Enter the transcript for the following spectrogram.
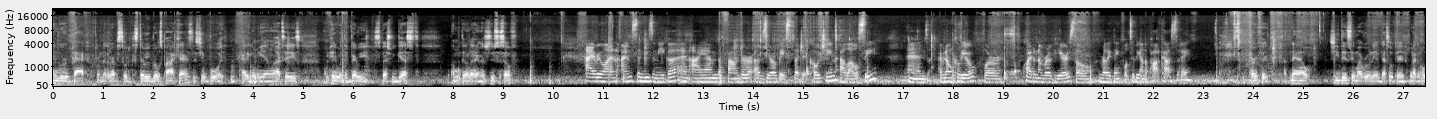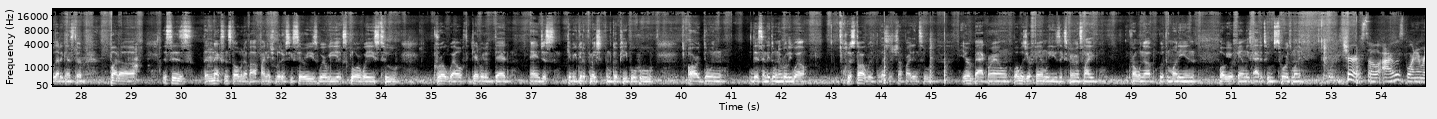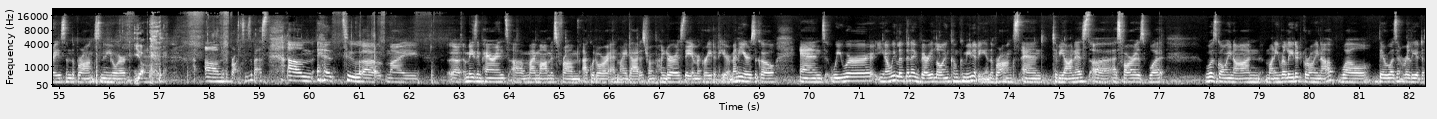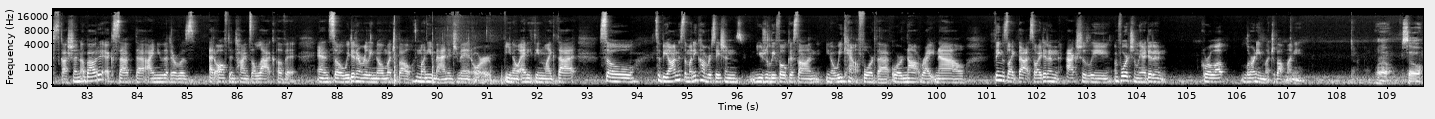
And we're back for another episode of the Stereo Bros podcast. It's your boy, Patagonia and Lattes. I'm here with a very special guest. I'm going to let her introduce herself. Hi, everyone. I'm Cindy Zuniga, and I am the founder of Zero Based Budget Coaching, LLC. And I've known Khalil for quite a number of years, so I'm really thankful to be on the podcast today. Perfect. Now, she did say my real name. That's okay. We're not going to hold that against her. But uh, this is the next installment of our financial literacy series where we explore ways to grow wealth, get rid of debt, and just give you good information from good people who are doing this and they're doing it really well. So to start with, let's just jump right into your background. What was your family's experience like growing up with money and what were your family's attitudes towards money? Sure. So I was born and raised in the Bronx, New York. Yeah. Um, the Bronx is the best. Um, to uh, my uh, amazing parents, um, my mom is from Ecuador and my dad is from Honduras. They immigrated here many years ago. And we were, you know, we lived in a very low income community in the Bronx. And to be honest, uh, as far as what was going on money related growing up, well, there wasn't really a discussion about it, except that I knew that there was at oftentimes a lack of it. And so we didn't really know much about money management or, you know, anything like that. So to be honest, the money conversations usually focus on, you know, we can't afford that or not right now, things like that. So I didn't actually, unfortunately, I didn't grow up learning much about money. Wow. So,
